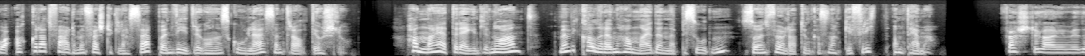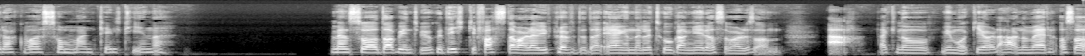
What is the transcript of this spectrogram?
og er akkurat ferdig med første klasse på en videregående skole sentralt i Oslo. Hanna heter egentlig noe annet, men vi kaller henne Hanna i denne episoden, så hun føler at hun kan snakke fritt om temaet. Første gangen vi drakk, var sommeren til tiende. Men så, da begynte vi jo ikke å drikke fast, da var det vi prøvde det en eller to ganger, og så var det sånn Ja, det er ikke noe Vi må ikke gjøre det her noe mer. Og så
